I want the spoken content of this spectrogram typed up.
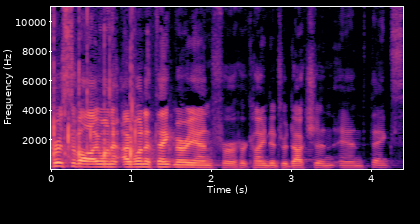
First of all, I want to I thank Marianne for her kind introduction, and thanks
